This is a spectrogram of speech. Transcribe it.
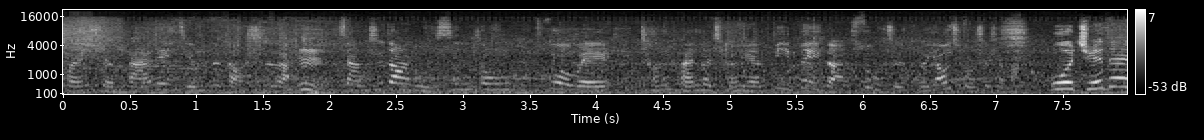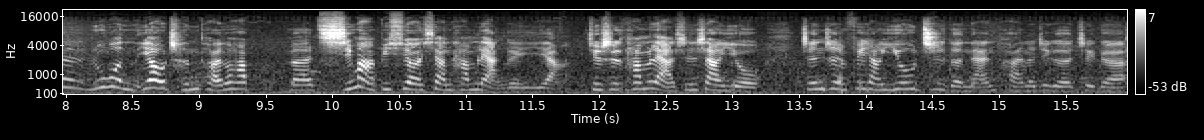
团选拔类节目的导师了。嗯。想知道你心中作为成团的成员必备的素质和要求是什么？我觉得如果要成团的话，呃，起码必须要像他们两个一样，就是他们俩身上有真正非常优质的男团的这个这个，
